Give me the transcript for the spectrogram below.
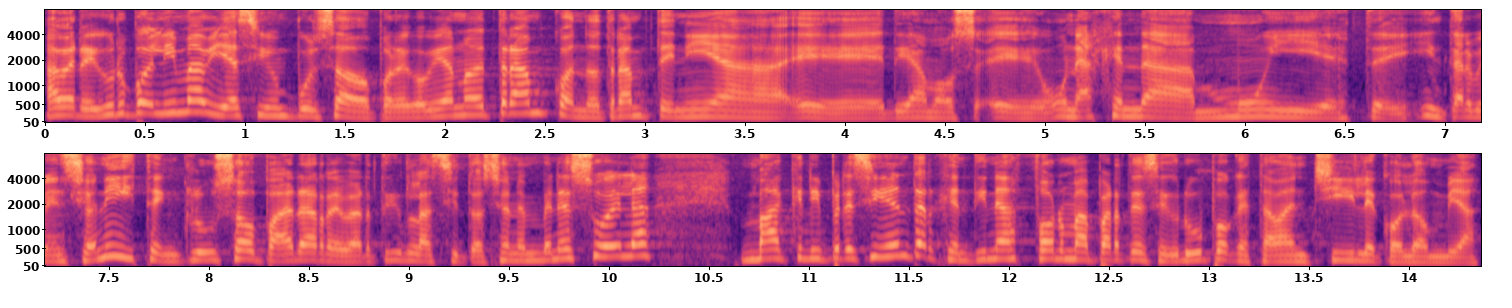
A ver, el Grupo de Lima había sido impulsado por el gobierno de Trump cuando Trump tenía, eh, digamos, eh, una agenda muy este, intervencionista, incluso para revertir la situación en Venezuela. Macri presidente, Argentina forma parte de ese grupo que estaba en Chile, Colombia.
